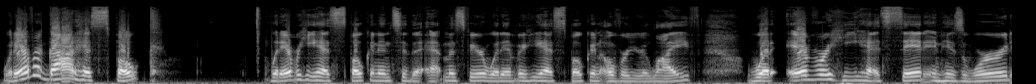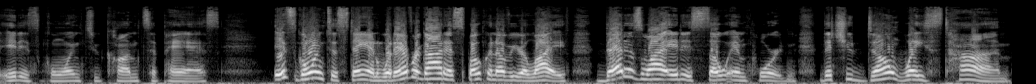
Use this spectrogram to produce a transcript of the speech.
Whatever God has spoke, whatever he has spoken into the atmosphere, whatever he has spoken over your life, whatever he has said in his word, it is going to come to pass. It's going to stand. Whatever God has spoken over your life, that is why it is so important that you don't waste time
